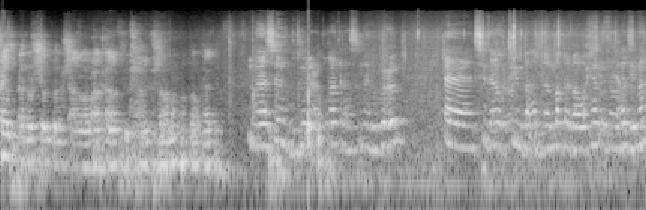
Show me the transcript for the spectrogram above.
qays baa noo sheegi doona insha allah waa kala fi calaykum salaam waraxmatullahi wabarakaatu mahadsan gudoomiye cabdiqaadir xasan nagabucul sidaa ogtiinba hadda maqribaa waxyar inooga dhiman.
